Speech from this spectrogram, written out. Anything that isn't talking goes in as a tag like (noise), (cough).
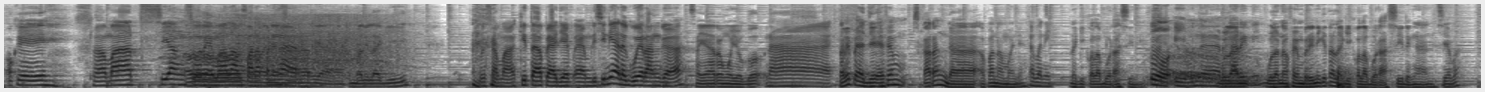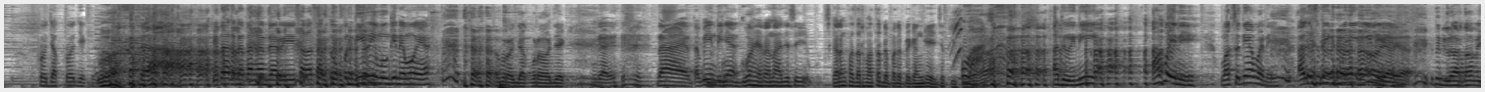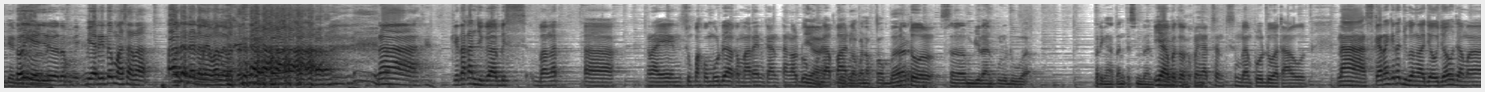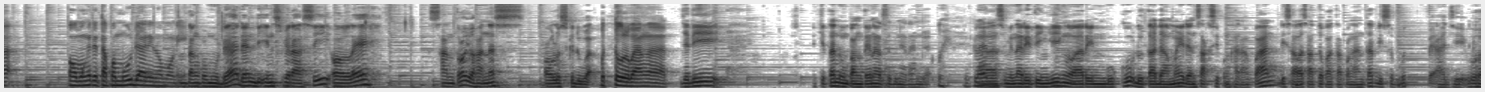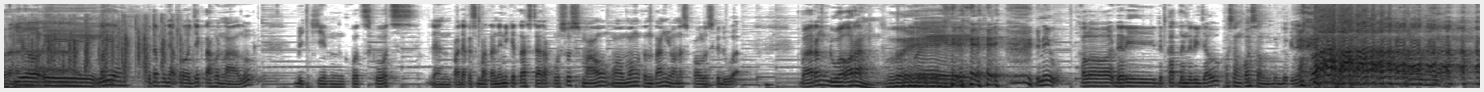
Oke, Selamat siang, halo, sore, malam para semuanya. pendengar Ya, kembali lagi. bersama kita PAJFM. Di sini ada gue Rangga. Saya Romo Yogo. Nah, Tapi PAJ FM sekarang nggak apa namanya? apa nih? Lagi kolaborasi nih. Oh, iya bener. Bulan Hari ini bulan November ini kita lagi kolaborasi dengan siapa? Project-project. ya. (laughs) kita kedatangan dari salah satu pendiri mungkin ya Mo ya. Project-project. Enggak. Nah, tapi intinya Gua heran aja sih. Sekarang pasar-pasar udah pada pegang gadget gitu. aduh ini apa ini? Maksudnya apa nih? Agak sedikit ini, (laughs) oh ini iya ya. iya. Itu di luar topik ya. Oh iya jadi udah- biar itu masalah. Ada ada ada lewat lewat. (laughs) nah kita kan juga habis banget eh, ngerayain Sumpah Pemuda kemarin kan tanggal 28. Iya, 28 Oktober Betul. 92. Peringatan ke-92. Iya betul keperingatan 92 tahun. Nah sekarang kita juga nggak jauh-jauh sama ngomongin tentang pemuda nih Romo nih. tentang pemuda dan diinspirasi oleh Santo Yohanes Paulus kedua. Betul banget. Jadi kita numpang tenar sebenarnya enggak. Wih, Uh, seminari tinggi ngeluarin buku Duta Damai dan Saksi Pengharapan di salah satu kata pengantar disebut PAJ. Wah. Yo, iya. Kita punya project tahun lalu bikin quotes quotes dan pada kesempatan ini kita secara khusus mau ngomong tentang Yohanes Paulus kedua bareng dua orang. Woi. (laughs) ini kalau dari dekat dan dari jauh kosong kosong bentuknya. (laughs)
